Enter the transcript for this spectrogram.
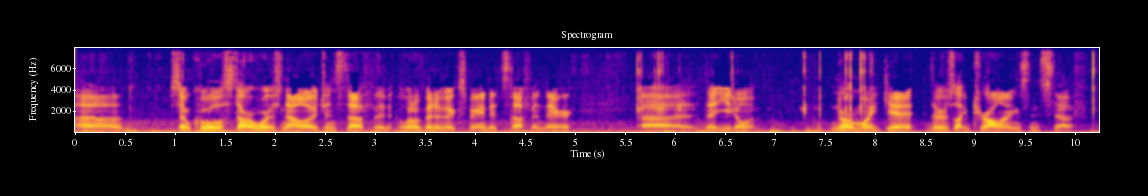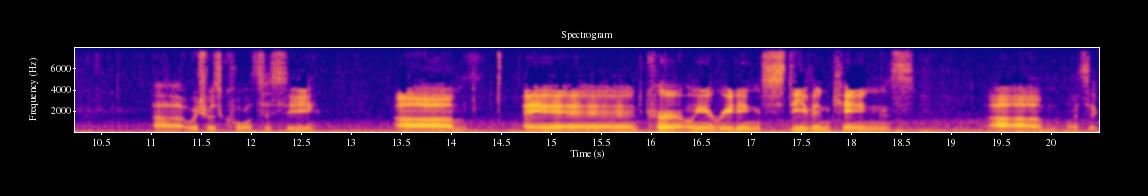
Um, some cool Star Wars knowledge and stuff, and a little bit of expanded stuff in there uh, that you don't normally get. There's like drawings and stuff, uh, which was cool to see. Um, and currently reading Stephen King's um, what's it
